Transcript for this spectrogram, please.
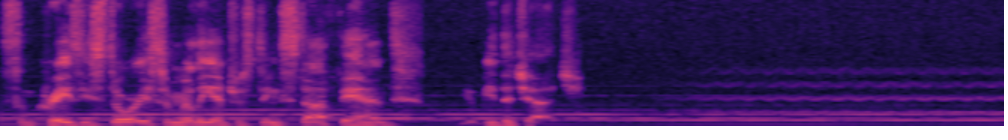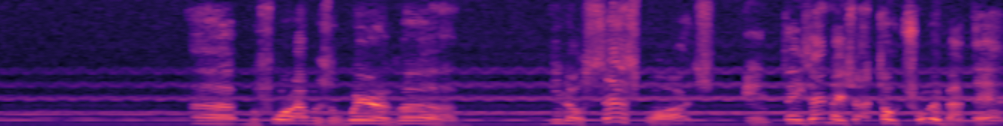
Some crazy stories, some really interesting stuff, and you be the judge. Uh, before I was aware of, uh, you know, Sasquatch and things that nature, I told Troy about that.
